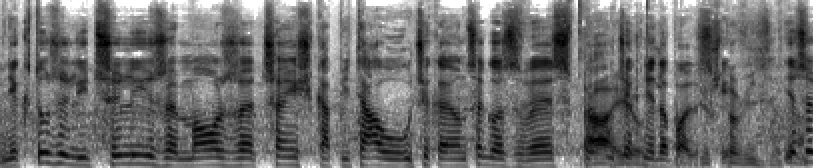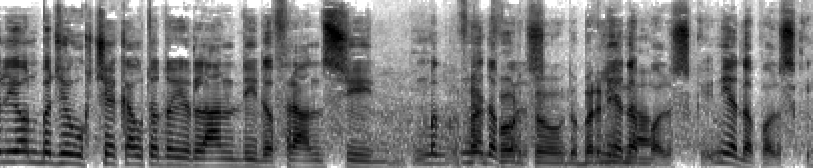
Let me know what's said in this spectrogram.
Niektórzy liczyli, że może część kapitału uciekającego z wysp A, ucieknie już, do Polski. widzę, tak. Jeżeli on będzie uciekał, to do Irlandii, do Francji, no, nie do Polski. do Berlina. Nie do Polski. Nie do Polski.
